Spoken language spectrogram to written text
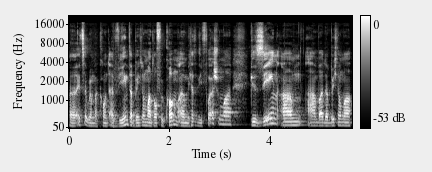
äh, Instagram-Account erwähnt. Da bin ich nochmal drauf gekommen. Ähm, ich hatte die vorher schon mal gesehen, ähm, aber da bin ich nochmal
